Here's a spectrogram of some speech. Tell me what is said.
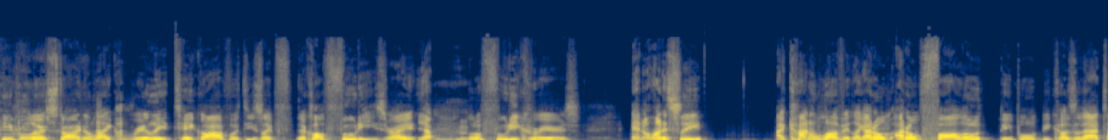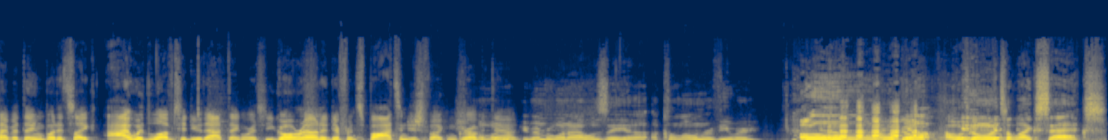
people are starting to like really take off with these like f- they're called foodies, right? Yep. little foodie careers. And honestly, I kind of love it. Like I don't I don't follow people because of that type of thing, but it's like I would love to do that thing where it's you go around to different spots and just fucking grub Oh, it well, you, down. you remember when I was a uh, a cologne reviewer? Oh, I would go I would go into like Saks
